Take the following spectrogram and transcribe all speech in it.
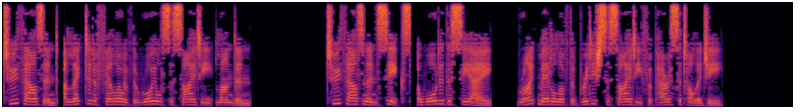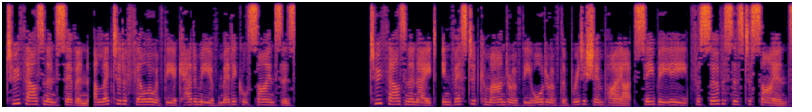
2000, elected a Fellow of the Royal Society London. 2006, awarded the C.A. Wright Medal of the British Society for Parasitology. 2007, elected a Fellow of the Academy of Medical Sciences 2008, invested Commander of the Order of the British Empire CBE for services to science.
